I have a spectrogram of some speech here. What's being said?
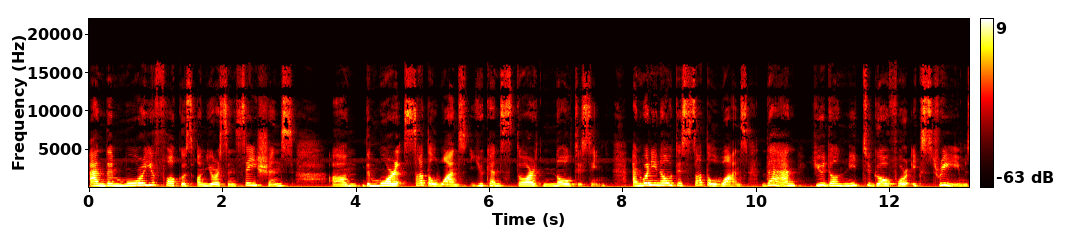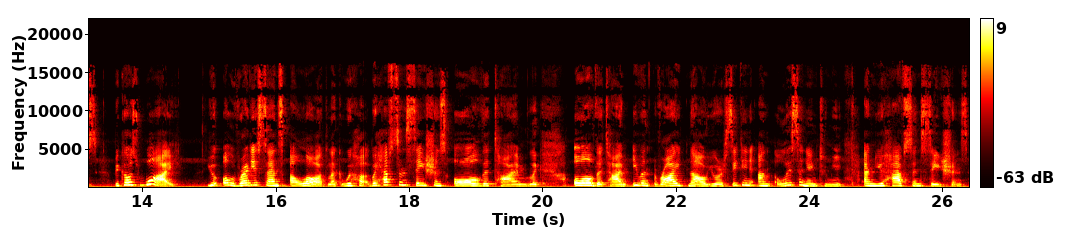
and the more you focus on your sensations, um, the more subtle ones you can start noticing. And when you notice subtle ones, then you don't need to go for extremes. Because why? You already sense a lot. Like we, ha- we have sensations all the time. Like all the time, even right now, you are sitting and listening to me and you have sensations.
